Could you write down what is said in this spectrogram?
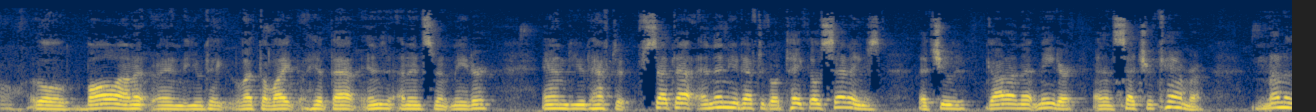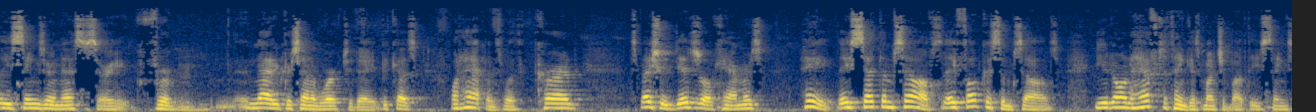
a little ball on it, and you take let the light hit that in an incident meter, and you'd have to set that, and then you'd have to go take those settings that you got on that meter and then set your camera. None of these things are necessary for ninety percent of work today because what happens with current, especially digital cameras? Hey, they set themselves, they focus themselves. You don't have to think as much about these things,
